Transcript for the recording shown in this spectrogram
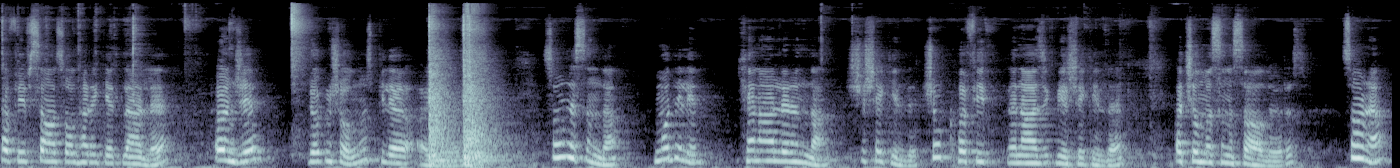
Hafif sağ sol hareketlerle önce dökmüş olduğunuz plağı ayırıyoruz. Sonrasında modelin kenarlarından şu şekilde çok hafif ve nazik bir şekilde açılmasını sağlıyoruz. Sonra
